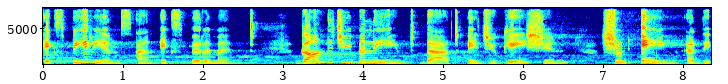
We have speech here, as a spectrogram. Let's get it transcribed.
experience and experiment. Gandhiji believed that education should aim at the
